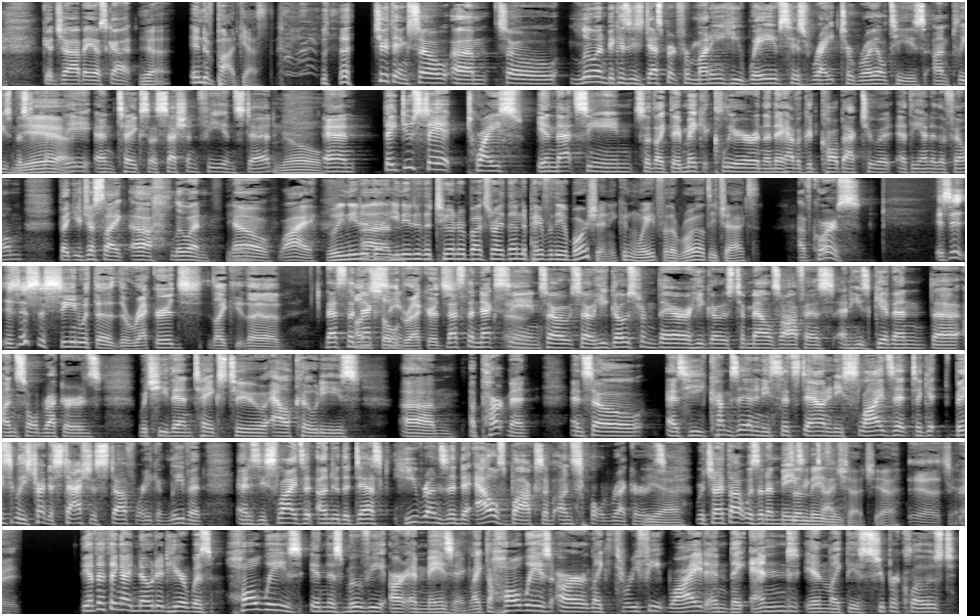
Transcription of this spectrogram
Good job, A.O. Scott. Yeah. End of podcast. Two things. So, um, so Llewyn, because he's desperate for money, he waives his right to royalties on Please Mr. Yeah. Kennedy and takes a session fee instead. No. And they do say it twice in that scene. So like they make it clear and then they have a good callback to it at the end of the film. But you're just like, ugh, Llewyn, no, why? Well, you needed the Um, you needed the two hundred bucks right then to pay for the abortion. He couldn't wait for the royalty checks. Of course. Is it is this the scene with the the records like the That's the next Unsold scene. records? That's the next scene. So so he goes from there, he goes to Mel's office and he's given the unsold records, which he then takes to Al Cody's um, apartment. And so as he comes in and he sits down and he slides it to get basically he's trying to stash his stuff where he can leave it. And as he slides it under the desk, he runs into Al's box of unsold records, Yeah. which I thought was an It's amazing, an amazing touch. touch. Yeah. yeah that's great. The other thing I noted here was hallways in this movie are amazing. Like the hallways are like three feet wide and they end in like these super closed.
